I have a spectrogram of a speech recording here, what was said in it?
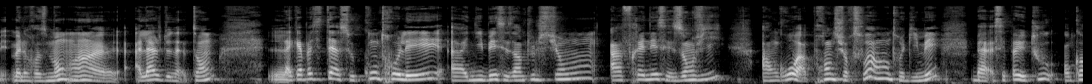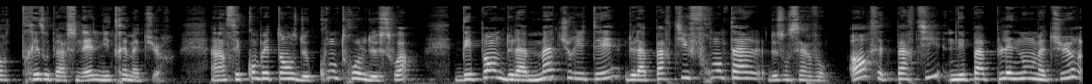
Mais malheureusement, hein, euh, à l'âge de Nathan, la capacité à se contrôler, à inhiber ses impulsions, à freiner ses envies, à, en gros à prendre sur soi, hein, entre guillemets, bah, c'est pas du tout encore très opérationnel ni très mature. Ces compétences de contrôle de soi dépendent de la maturité de la partie frontale de son cerveau. Or, cette partie n'est pas pleinement mature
